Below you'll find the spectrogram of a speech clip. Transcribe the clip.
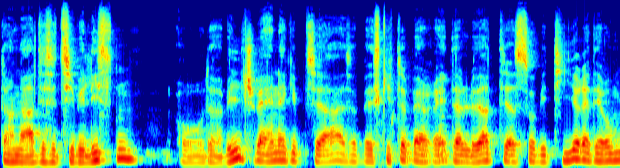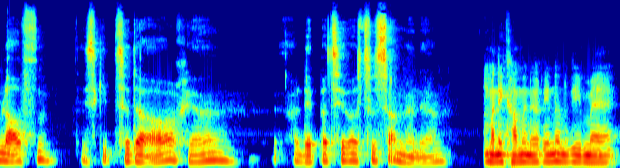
Dann auch diese Zivilisten oder Wildschweine gibt's ja. Also es gibt ja bei Red Alert ja so wie Tiere, die rumlaufen. Das gibt's ja da auch, ja. Da läppert sich was zusammen, ja. Ich, meine, ich kann mich erinnern, wie ich meine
